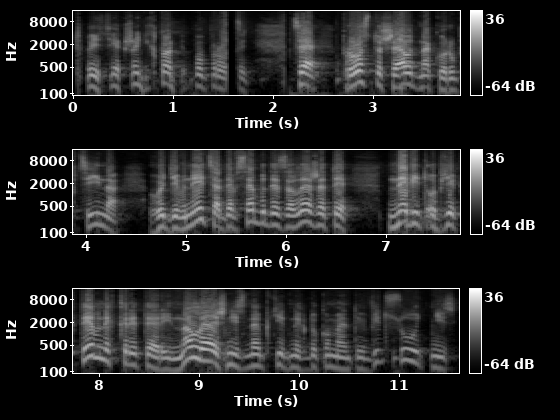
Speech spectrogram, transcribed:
Тобто, якщо ніхто не попросить. Це просто ще одна корупційна годівниця, де все буде залежати не від об'єктивних критерій, належність необхідних документів, відсутність,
